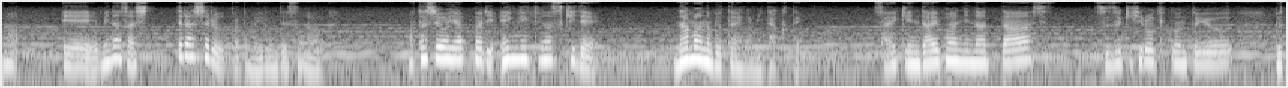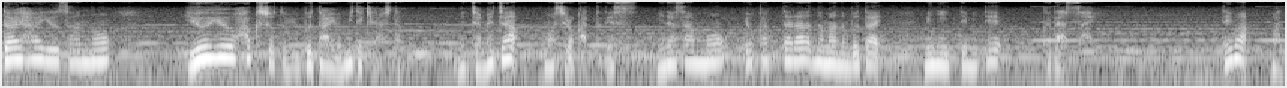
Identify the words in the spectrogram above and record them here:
まあえー、皆さん知ってらっしゃる方もいるんですが私はやっぱり演劇が好きで生の舞台が見たくて。最近大ファンになった鈴木宏樹君という舞台俳優さんの悠々白書という舞台を見てきました。めちゃめちゃ面白かったです。皆さんもよかったら生の舞台見に行ってみてください。ではまた。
